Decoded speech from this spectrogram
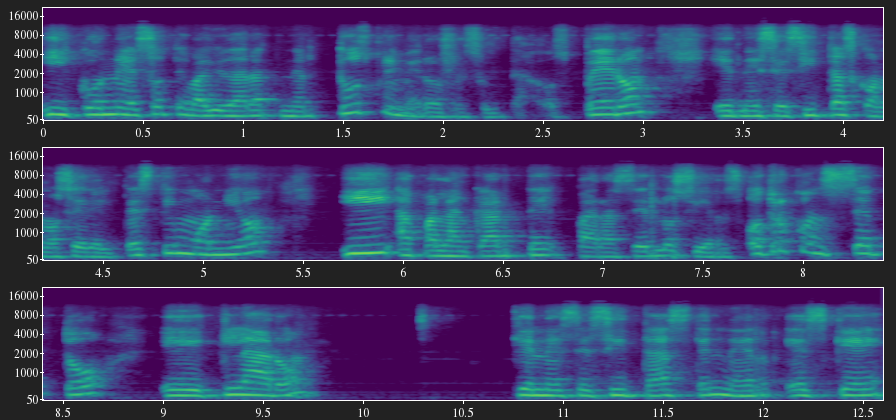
y con eso te va a ayudar a tener tus primeros resultados. Pero eh, necesitas conocer el testimonio y apalancarte para hacer los cierres. Otro concepto eh, claro que necesitas tener es que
